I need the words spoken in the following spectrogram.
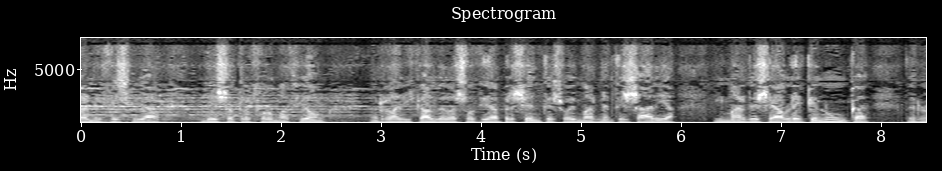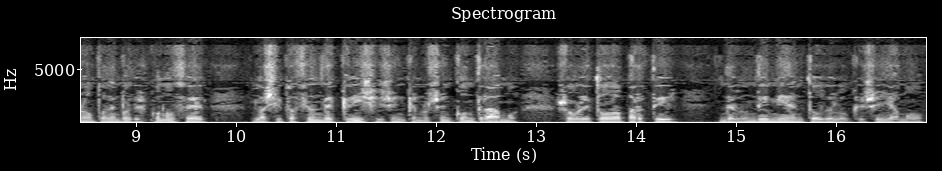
La necesidad de esa transformación radical de la sociedad presente. Es hoy más necesaria y más deseable que nunca, pero no podemos desconocer la situación de crisis en que nos encontramos, sobre todo a partir del hundimiento de lo que se llamó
